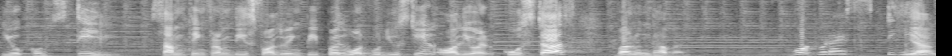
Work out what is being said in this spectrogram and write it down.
you could steal something from these following people, what would you steal? All your co-stars. Varun Dhawan. What would I steal? Yeah.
